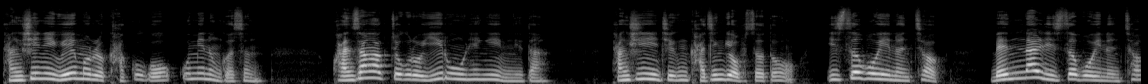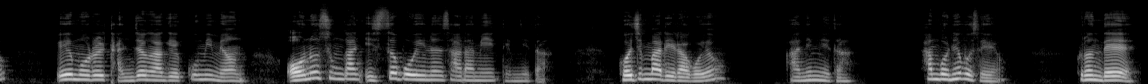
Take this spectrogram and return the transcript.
당신이 외모를 가꾸고 꾸미는 것은 관상학적으로 이로운 행위입니다. 당신이 지금 가진 게 없어도 있어 보이는 척, 맨날 있어 보이는 척, 외모를 단정하게 꾸미면 어느 순간 있어 보이는 사람이 됩니다. 거짓말이라고요? 아닙니다. 한번 해보세요. 그런데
